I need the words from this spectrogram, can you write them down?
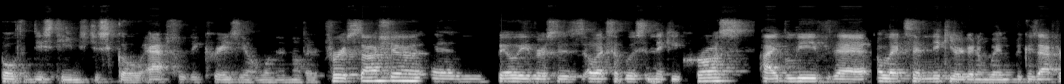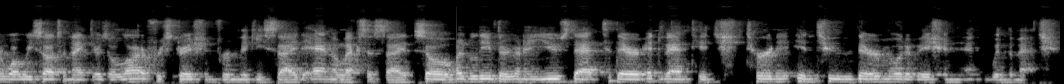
both of these teams just go absolutely crazy on one another. For Sasha and Bayley versus Alexa Bliss and Nikki Cross, I believe that Alexa and Nikki are going to win because after what we saw tonight, there's a lot of frustration from Nikki's side and Alexa's side. So I believe they're going to use that to their advantage, turn it into their motivation, and win the match.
